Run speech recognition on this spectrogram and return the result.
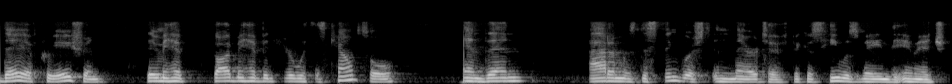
day of creation, they may have God may have been here with his council, and then Adam is distinguished in the narrative because he was made in the image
